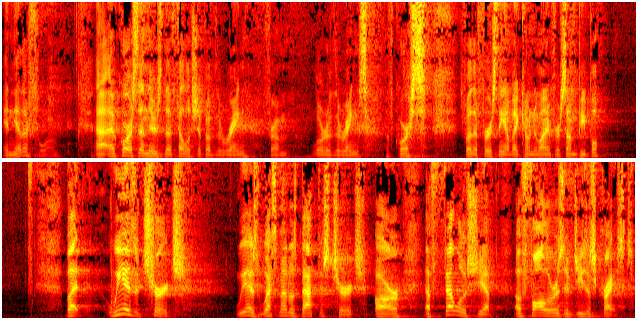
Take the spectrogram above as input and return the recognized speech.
in the other form. Uh, of course, then there's the fellowship of the ring from Lord of the Rings, of course. It's probably the first thing that might come to mind for some people. But we as a church, we as West Meadows Baptist Church are a fellowship of followers of Jesus Christ.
